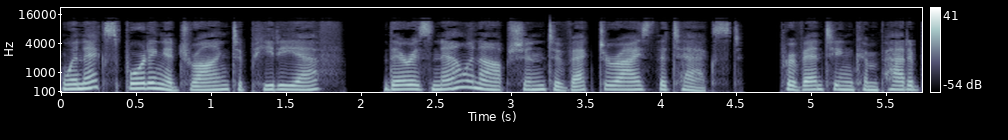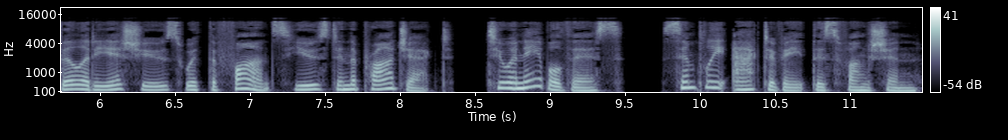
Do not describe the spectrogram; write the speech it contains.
When exporting a drawing to PDF, there is now an option to vectorize the text, preventing compatibility issues with the fonts used in the project. To enable this, simply activate this function.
